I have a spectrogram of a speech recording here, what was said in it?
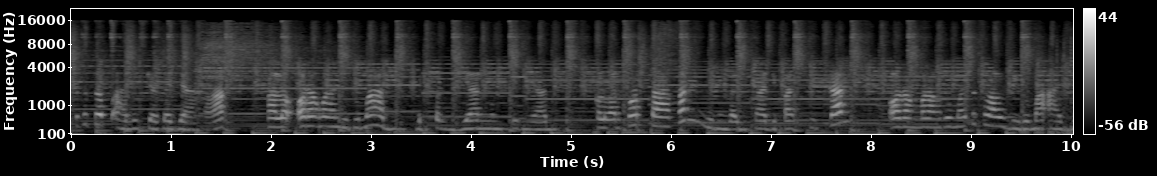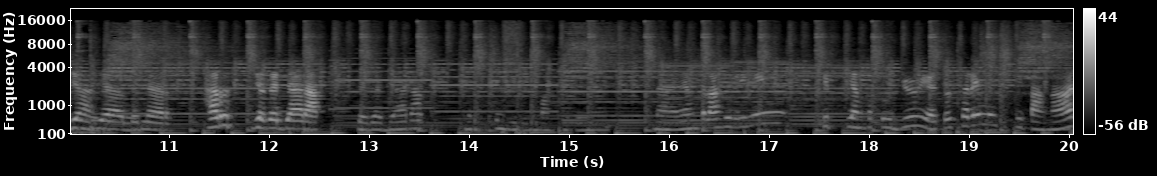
kita tetap harus jaga jarak. Kalau orang-orang di rumah habis berpergian mungkin ya habis keluar kota kan jadi nggak bisa dipastikan orang-orang rumah itu selalu di rumah aja. Iya benar. Harus jaga jarak. jaga jarak meskipun di rumah gitu. Nah yang terakhir ini tips yang ketujuh yaitu sering mencuci tangan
